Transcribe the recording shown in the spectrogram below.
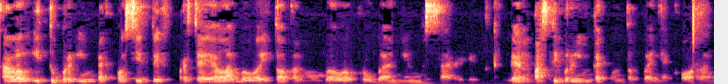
kalau itu berimpact positif, percayalah bahwa itu akan membawa perubahan yang besar gitu. Dan pasti berimpact untuk banyak orang.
